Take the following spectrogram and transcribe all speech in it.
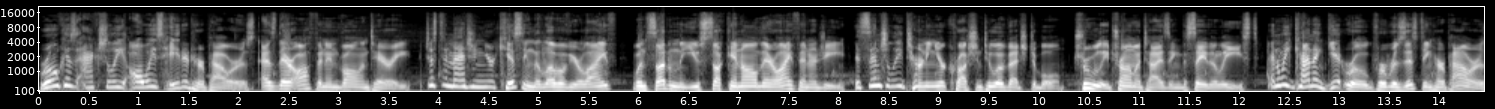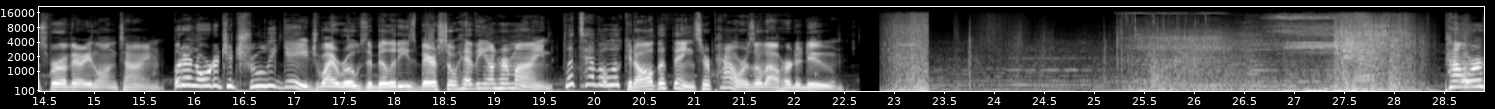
Rogue has actually always hated her powers, as they're often involuntary. Just imagine you're kissing the love of your life, when suddenly you suck in all their life energy, essentially turning your crush into a vegetable. Truly traumatizing to say the least. And we kinda get Rogue for resisting her powers for a very long time. But in order to truly gauge why Rogue's abilities bear so heavy on her mind, let's have a look at all the things her powers allow her to do. Power,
